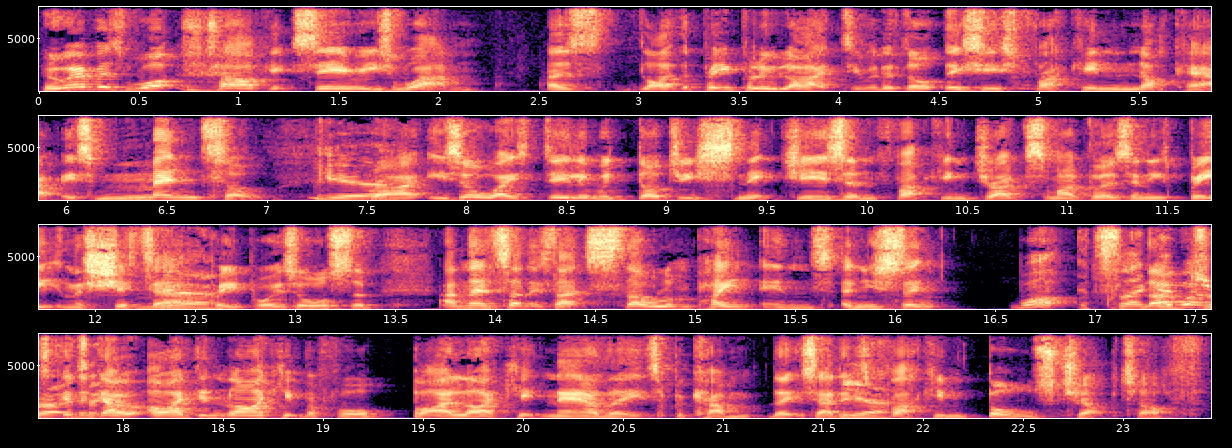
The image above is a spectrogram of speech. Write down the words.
Whoever's watched Target Series 1, as like the people who liked it would have thought this is fucking knockout. It's mental. Yeah. Right? He's always dealing with dodgy snitches and fucking drug smugglers and he's beating the shit out of people. It's awesome. And then suddenly it's like stolen paintings and you think, what? It's like no one's dra- going to go. Oh, I didn't like it before, but I like it now that it's become that it's had its Yeah. fucking balls chopped off.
